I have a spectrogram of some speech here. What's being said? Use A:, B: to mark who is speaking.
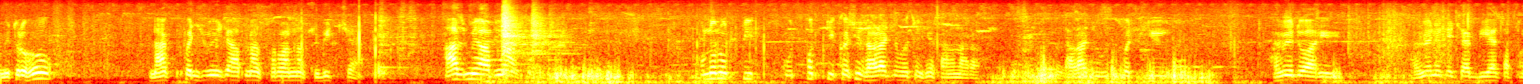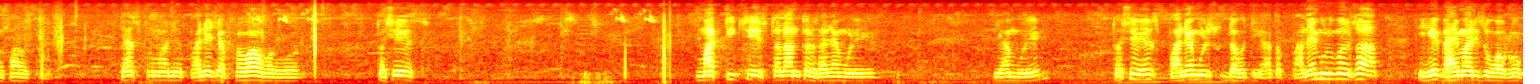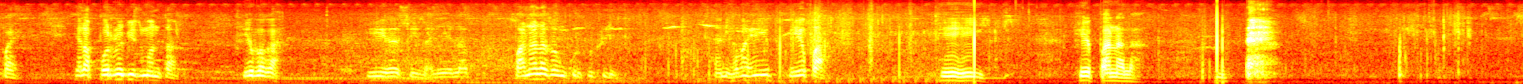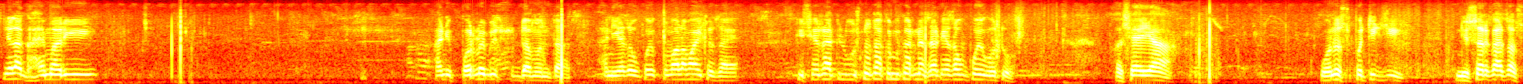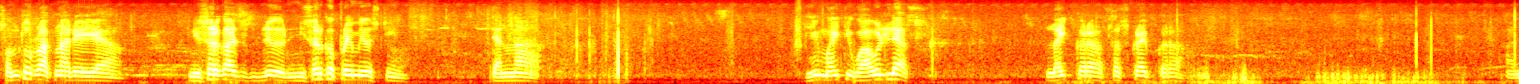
A: मित्र हो नागपंचमीच्या आपणा सर्वांना शुभेच्छा. आज मी आपणास पुनरुत्पी उत्पत्ती कशी झाडाची होते हे सांगणार आहे झाडाची उत्पत्ती हवेद्वारे हवेने त्याच्या बियाचा प्रसार होतो. त्याचप्रमाणे पाण्याच्या प्रवाहाबरोबर तसेच मातीचे स्थलांतर झाल्यामुळे यामुळे तसेच पाण्यामुळे सुद्धा होते. आता पाण्यामुळे म्हणसा की हे गायमारीचं वा- रोप आहे. याला पर्णबीज म्हणतात. हे बघा. हे असे झाले. याला पानाला अंकुर फुटले. आणि हवा हे हे पा. हे हे हे पानाला. याला घायमारी आणि पर्णबीजसुद्धा म्हणतात. आणि याचा उपयोग तुम्हाला माहीतच आहे की शरीरातील उष्णता कमी करण्यासाठी याचा उपयोग होतो. अशा या वनस्पतीची निसर्गाचा समतोल राखणाऱ्या या निसर्गा जे निसर्गप्रेमी असतील त्यांना ही माहिती आवडल्यास लाईक करा सबस्क्राईब करा.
